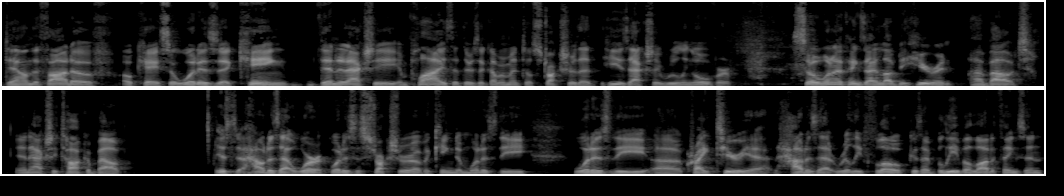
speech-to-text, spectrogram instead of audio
down the thought of, okay, so what is a king? Then it actually implies that there's a governmental structure that he is actually ruling over. So, one of the things I love to hear about and actually talk about is how does that work? What is the structure of a kingdom? What is the what is the uh, criteria? How does that really flow? Because I believe a lot of things in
